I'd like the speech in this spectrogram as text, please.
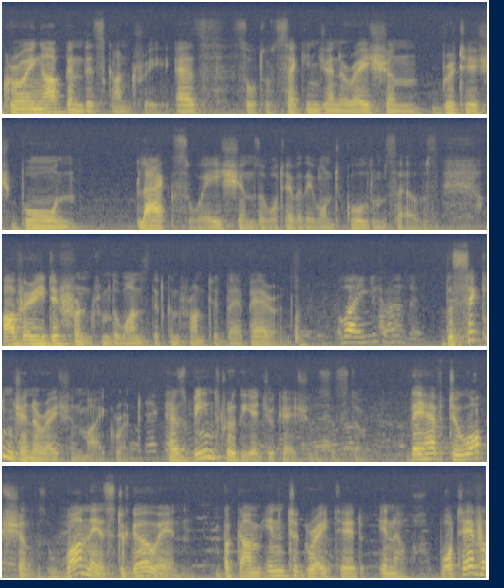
growing up in this country as sort of second generation British born blacks or Asians or whatever they want to call themselves are very different from the ones that confronted their parents. The second generation migrant has been through the education system. They have two options. One is to go in, become integrated in whatever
